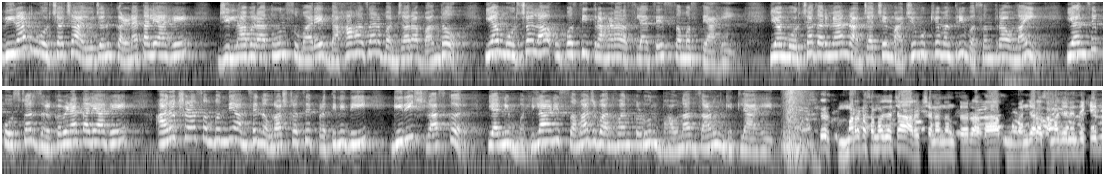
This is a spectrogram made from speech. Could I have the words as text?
विराट मोर्चाचे आयोजन करण्यात आले आहे. जिल्हाभरातून सुमारे दहा हजार बंजारा बांधव या मोर्चाला उपस्थित राहणार असल्याचे समजते आहे. या मोर्चा दरम्यान राज्याचे माजी मुख्यमंत्री वसंतराव नाईक यांचे पोस्टर झळकविण्यात आले आहे. आरक्षणासंबंधी आमचे नवराष्ट्राचे प्रतिनिधी गिरीश रासकर यांनी महिला आणि समाज बांधवांकडून भावना जाणून घेतल्या आहेत. तर मराठा समाजाच्या आरक्षणानंतर आता बंजारा समाजाने देखील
